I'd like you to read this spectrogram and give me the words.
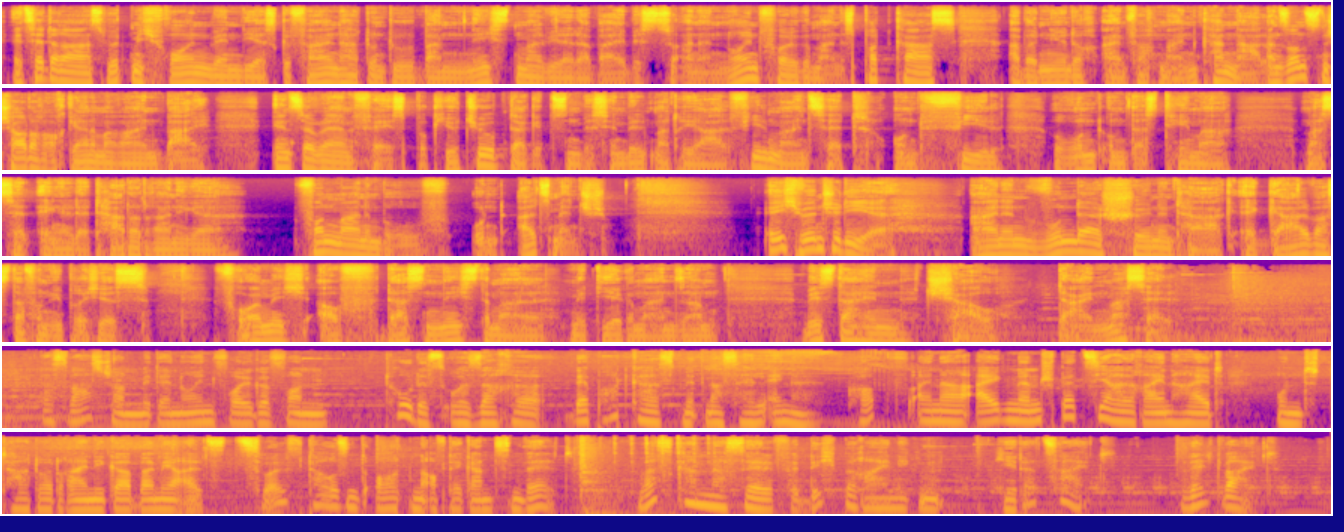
etc. Es würde mich freuen, wenn dir es gefallen hat und du beim nächsten Mal wieder dabei bist zu einer neuen Folge meines Podcasts. Abonniere doch einfach meinen Kanal. Ansonsten schau doch auch gerne mal rein bei Instagram, Facebook, YouTube. Da gibt's ein bisschen Bildmaterial, viel Mindset und viel rund um das Thema Marcel Engel, der Tatortreiniger von meinem Beruf und als Mensch. Ich wünsche dir einen wunderschönen Tag, egal was davon übrig ist. Freue mich auf das nächste Mal mit dir gemeinsam. Bis dahin, ciao, dein Marcel. Das war's schon mit der neuen Folge von Todesursache, der Podcast mit Marcel Engel, Kopf einer eigenen Spezialreinheit und Tatortreiniger bei mehr als 12.000 Orten auf der ganzen Welt. Was kann Marcel für dich bereinigen? Jederzeit. Weltweit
